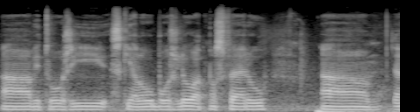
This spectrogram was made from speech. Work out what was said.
a vytvoří skvělou bořlivou atmosféru a eh,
